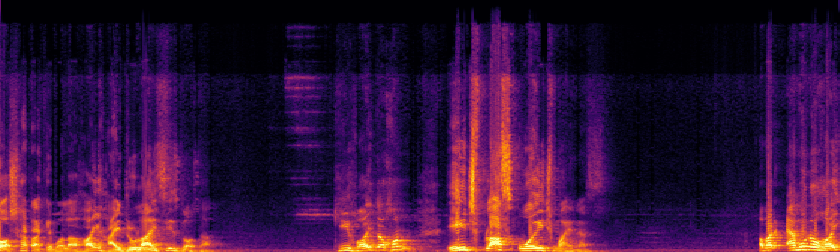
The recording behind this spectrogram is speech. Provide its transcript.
দশাটাকে বলা হয় হাইড্রোলাইসিস দশা। কি হয় তখন? H plus O H minus আবার এমনও হয়,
